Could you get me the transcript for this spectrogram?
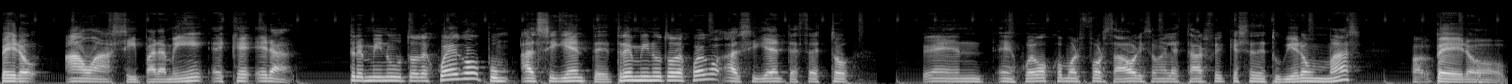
Pero aún así, para mí es que era tres minutos de juego, pum, al siguiente. Tres minutos de juego, al siguiente. Excepto en, en juegos como el Forza Horizon, el Starfield, que se detuvieron más. Claro, Pero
